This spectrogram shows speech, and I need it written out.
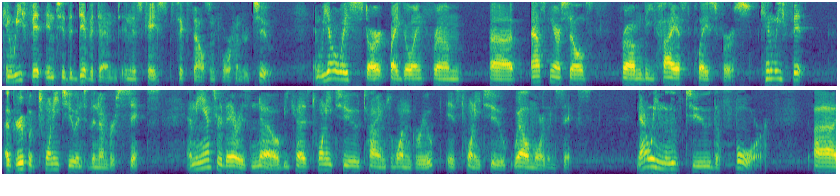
can we fit into the dividend, in this case 6,402. And we always start by going from uh, asking ourselves from the highest place first. Can we fit a group of 22 into the number 6? And the answer there is no, because 22 times one group is 22, well more than 6. Now we move to the 4. Uh,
